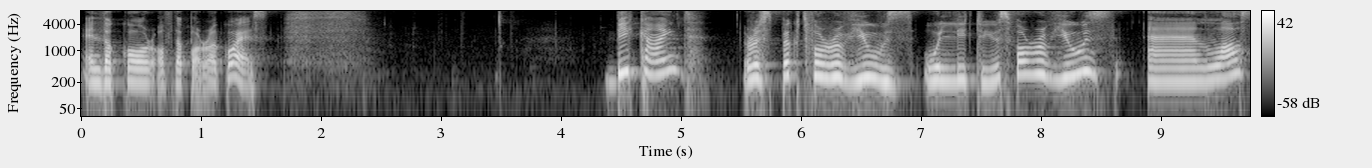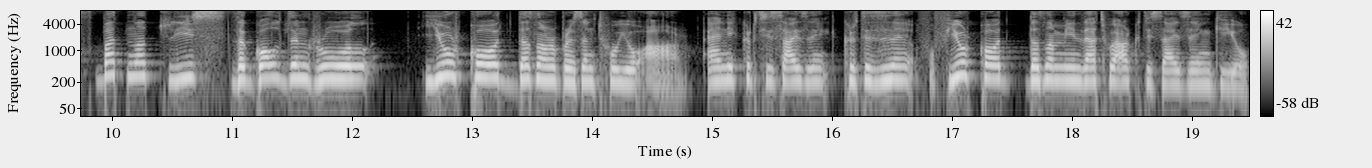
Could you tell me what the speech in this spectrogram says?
in the core of the pull request. Be kind. Respectful reviews will lead to useful reviews. And last but not least, the golden rule, your code doesn't represent who you are. Any criticizing, criticism of your code doesn't mean that we are criticizing you.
